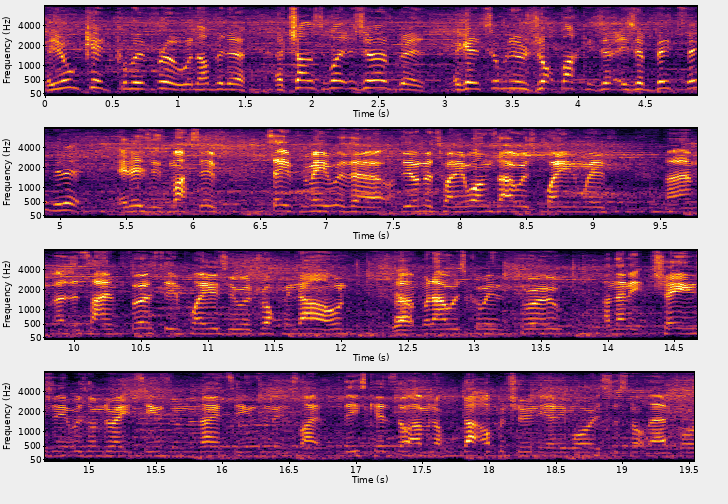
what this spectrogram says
A young kid coming through and having a, a chance to play reserve grade against somebody who's dropped back is a, is a big thing, isn't it? It is, it's massive. Same for me with uh, the under 21s I was playing with um, at the time first team players who were dropping down um, when I was coming through and then it changed and it was under 18s under 19s and it's like these kids don't have enough, that opportunity anymore it's just not there for them.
